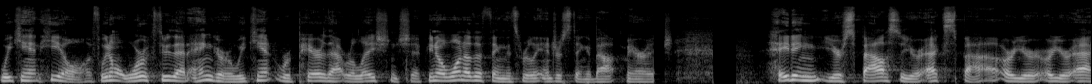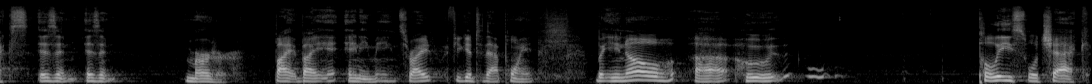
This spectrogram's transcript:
we can't heal. If we don't work through that anger, we can't repair that relationship. You know, one other thing that's really interesting about marriage hating your spouse or your ex or your, or your ex isn't, isn't murder by, by any means, right? If you get to that point. But you know uh, who police will check,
